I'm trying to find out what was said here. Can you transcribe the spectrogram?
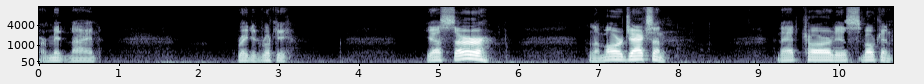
Or Mint 9. Rated rookie. Yes, sir. Lamar Jackson. That card is smoking.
